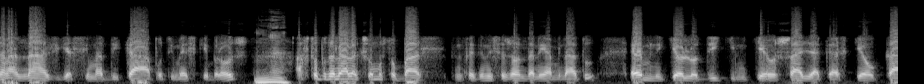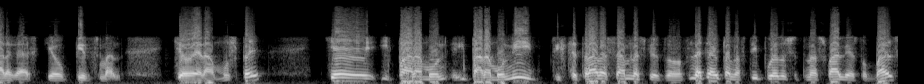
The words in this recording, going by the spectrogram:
γρανάζια σημαντικά από τη μέση και μπρος. Ναι. Αυτό που δεν άλλαξε όμως τον Μπάς την φετινή σεζόν ήταν η άμυνά του. Έμεινε και ο Λοντίκιν και ο Σάλιακας και ο Κάργας και ο Πίρτσμαν και ο Εραμούσπε και η παραμονή, η παραμονή της τετράδας άμυνας και του φύλακα ήταν αυτή που έδωσε την ασφάλεια στον Μπάς.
